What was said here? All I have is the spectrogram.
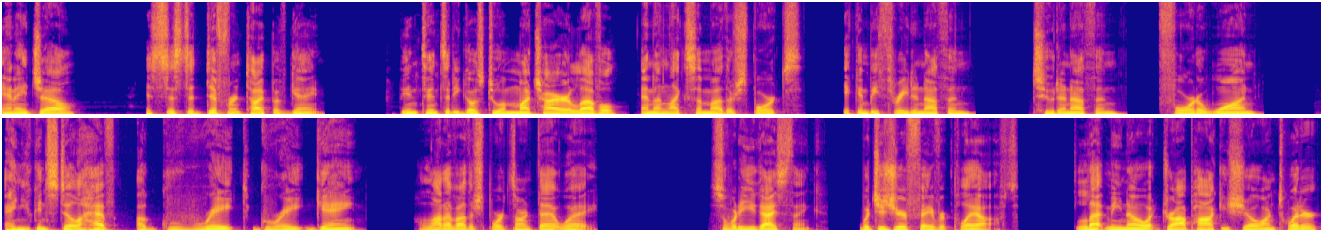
NHL, it's just a different type of game. The intensity goes to a much higher level, and unlike some other sports, it can be 3 to nothing, 2 to nothing, 4 to 1, and you can still have a great great game. A lot of other sports aren't that way. So what do you guys think? Which is your favorite playoffs? Let me know at Drop Hockey Show on Twitter.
